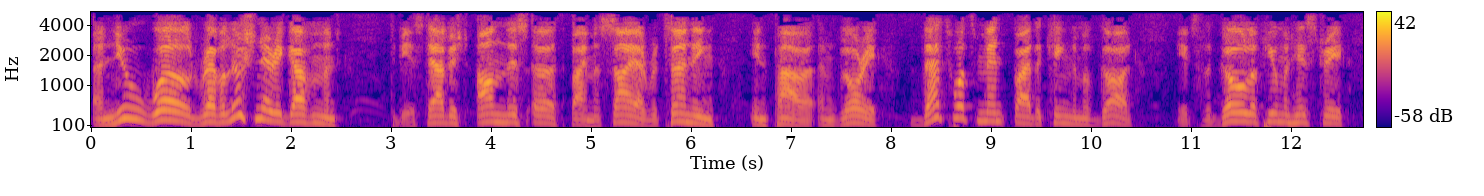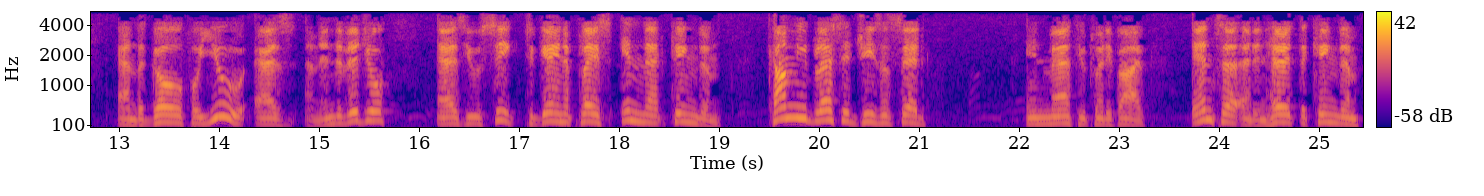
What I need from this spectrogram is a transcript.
a new world revolutionary government to be established on this earth by Messiah returning in power and glory. That's what's meant by the kingdom of God. It's the goal of human history and the goal for you as an individual as you seek to gain a place in that kingdom. Come ye blessed, Jesus said in Matthew 25, enter and inherit the kingdom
